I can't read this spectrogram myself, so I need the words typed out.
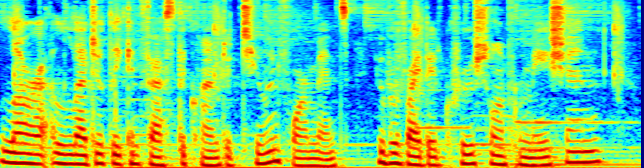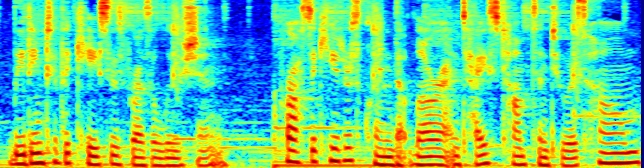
Lara allegedly confessed the crime to two informants who provided crucial information, leading to the case's resolution. Prosecutors claim that Lara enticed Thompson to his home,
